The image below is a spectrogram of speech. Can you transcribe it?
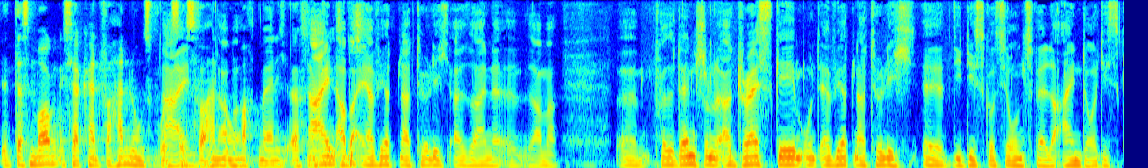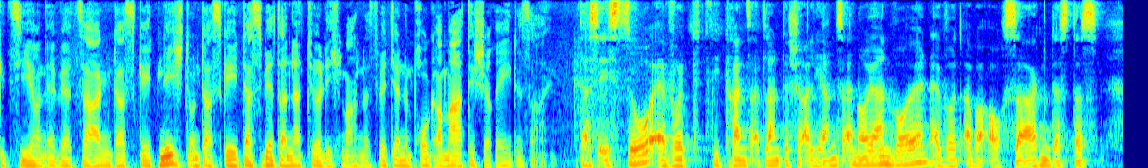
Das morgen ist ja kein Verhandlungsprozess. Nein, Verhandlungen aber, macht man ja nicht öffentlich. Nein, aber er wird natürlich seine, sagen wir, ähm, Presidential Address geben und er wird natürlich äh, die Diskussionsfälle eindeutig skizzieren. Er wird sagen, das geht nicht und das geht, das wird er natürlich machen. Das wird ja eine programmatische Rede sein. Das ist so. Er wird die transatlantische Allianz erneuern wollen. Er wird aber auch sagen, dass das äh,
